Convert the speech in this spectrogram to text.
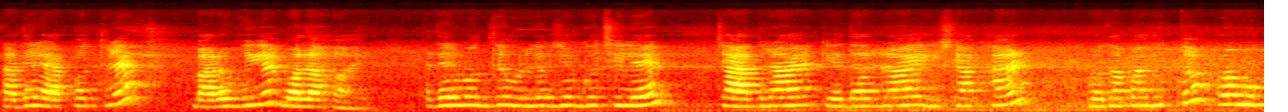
তাদের একত্রে বারো ভূঁইয়া বলা হয়। এদের মধ্যে উল্লেখযোগ্য ছিলেন চাঁদ রায়, কেদার রায়, ঈশা খান, প্রতাপাদিত্য প্রমুখ।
